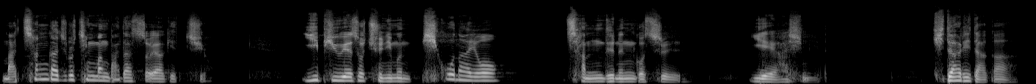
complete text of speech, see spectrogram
마찬가지로 책망받았어야겠지요. 이 비유에서 주님은 피곤하여 잠드는 것을 이해하십니다. 기다리다가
